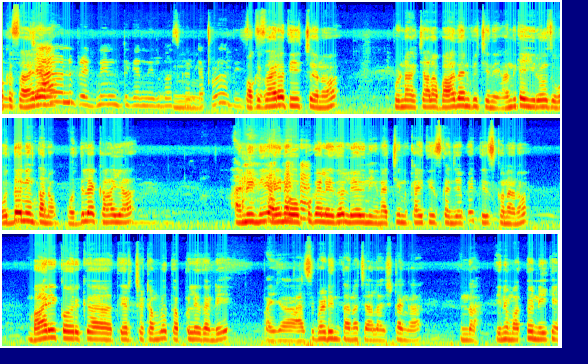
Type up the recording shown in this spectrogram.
ఒకసారి చాలా ప్రెగ్నెంట్గా నిలబోసుకునేటప్పుడు తీసి ఒకసారి తీర్చాను. ఇప్పుడు నాకు చాలా బాధ అనిపించింది. అందుకే ఈరోజు వద్దని తను. వద్దులే కాయ అనింది. అయినా ఒప్పుకోలేదు. లేదు నీకు నచ్చిన కాయ తీసుకొని చెప్పి తీసుకున్నాను. భారీ కోరిక తీర్చటంలో తప్పు లేదండి పైగా ఆశపడింది తను చాలా ఇష్టంగా. ఇందా తిను మొత్తం నీకే!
